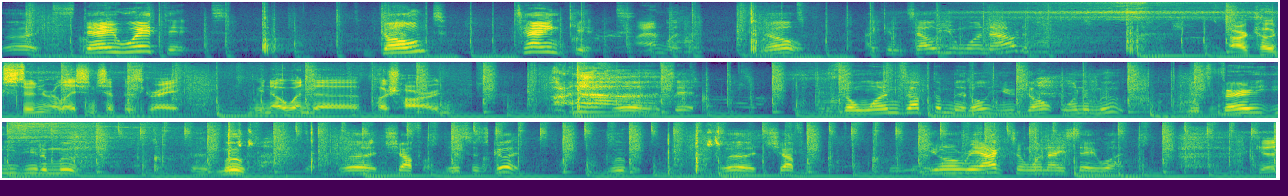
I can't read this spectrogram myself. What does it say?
Good. Stay with it. Don't tank it. I am with it. No. I can tell you one out of. Our coach-student relationship is great. We know when to push hard. Good. That's it. It's the ones up the middle you don't want to move. And it's very easy to move. Good. Move. Good. Shuffle. This is good. Move it. Good. Shuffle. You don't react to when I say what? Good.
